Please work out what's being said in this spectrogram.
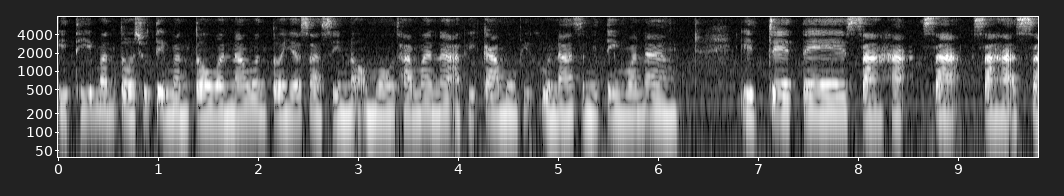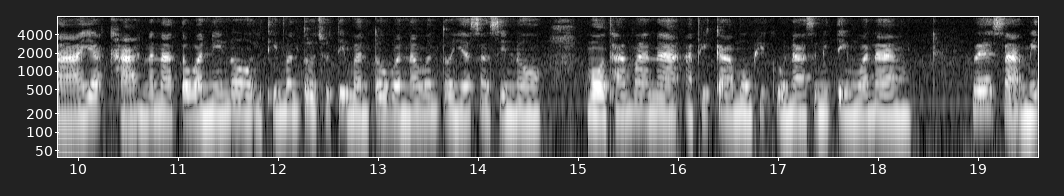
อิทิมันโตชุติมันโตวันนวันโตยะสสสิโน โมทัมมานาอภิกามุภิขุนางสมิติงวนัง อิเจเต สหสะสหสายะขานนัตวันนิโน อิทิมันโต ชุติมันโตวันนวันโตยะสสสิโน โมทัมานา อภิกามุภิกุนางสมิติงวนังเวสามิ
